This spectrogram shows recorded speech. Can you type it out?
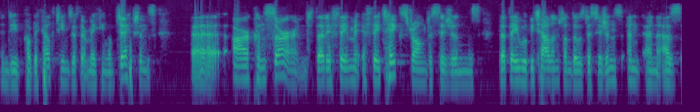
indeed public health teams, if they're making objections, uh, are concerned that if they if they take strong decisions, that they will be challenged on those decisions. And, and as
